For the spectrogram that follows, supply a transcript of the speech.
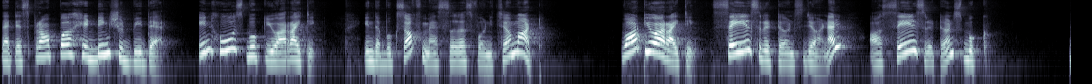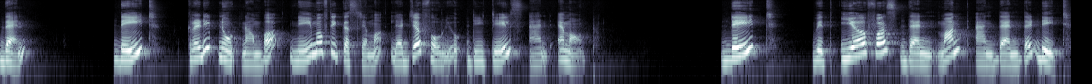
that is proper heading should be there. In whose book you are writing? In the books of Messrs Furniture Mart. What you are writing? Sales returns journal or sales returns book. Then date, credit note number, name of the customer, ledger folio, details and amount. Date with year first, then month and then the date.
